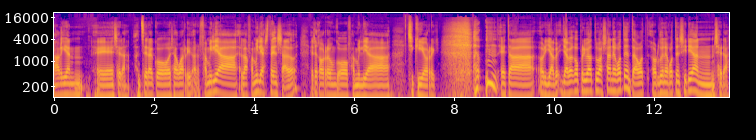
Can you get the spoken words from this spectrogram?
agian e, zera, antzerako ezaguarri, familia, la familia estensa, do? ere gaur egungo familia txiki horrek. eta hori, jabe, jabego pribatua san egoten, eta orduen egoten zirean, zera,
